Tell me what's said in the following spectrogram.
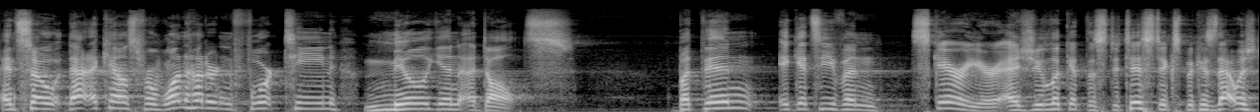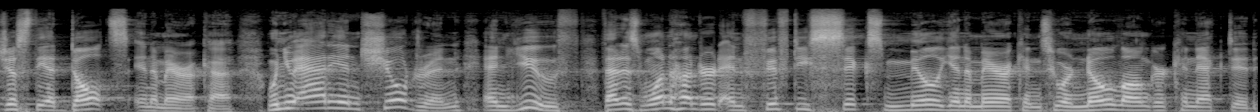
And so that accounts for 114 million adults. But then it gets even scarier as you look at the statistics because that was just the adults in America. When you add in children and youth, that is 156 million Americans who are no longer connected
